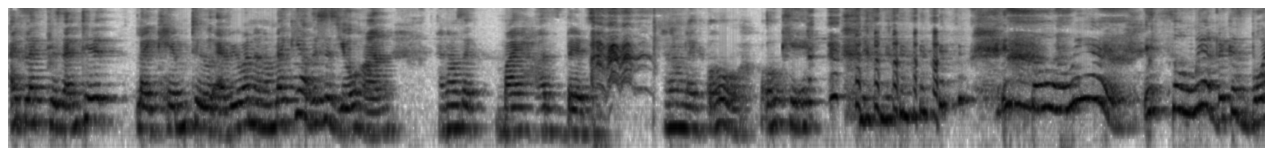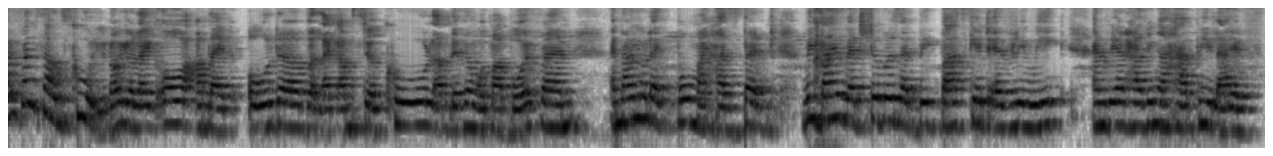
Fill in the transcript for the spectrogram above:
I've like presented like him to everyone and I'm like, yeah, this is Johan. And I was like, my husband. and I'm like, oh, okay. it's so weird. It's so weird because boyfriend sounds cool, you know? You're like, oh, I'm like older, but like I'm still cool. I'm living with my boyfriend. And now you're like, oh, my husband. We buy vegetables at Big Basket every week and we are having a happy life.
